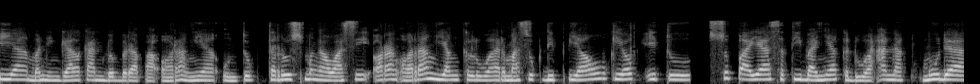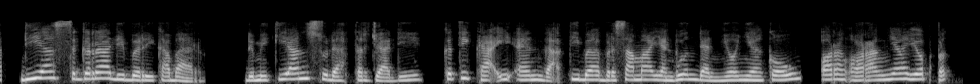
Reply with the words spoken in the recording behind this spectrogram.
ia meninggalkan beberapa orangnya untuk terus mengawasi orang-orang yang keluar masuk di Piao Kiok itu, supaya setibanya kedua anak muda, dia segera diberi kabar. Demikian sudah terjadi, ketika Ien gak tiba bersama Yan Bun dan Nyonya Kou, orang-orangnya Yopek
